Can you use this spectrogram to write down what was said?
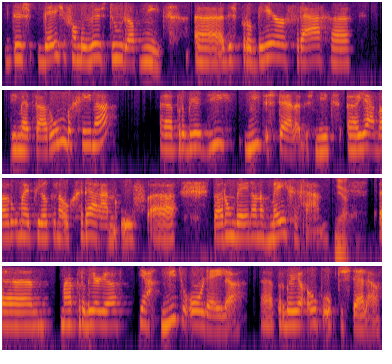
dus wees ervan bewust, doe dat niet. Uh, dus probeer vragen die met waarom beginnen. Uh, probeer die niet te stellen. Dus niet, uh, ja, waarom heb je dat dan ook gedaan? Of waarom ben je dan nog meegegaan? Ja. Ehm, maar probeer je ja, niet te oordelen. probeer je open op te stellen.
